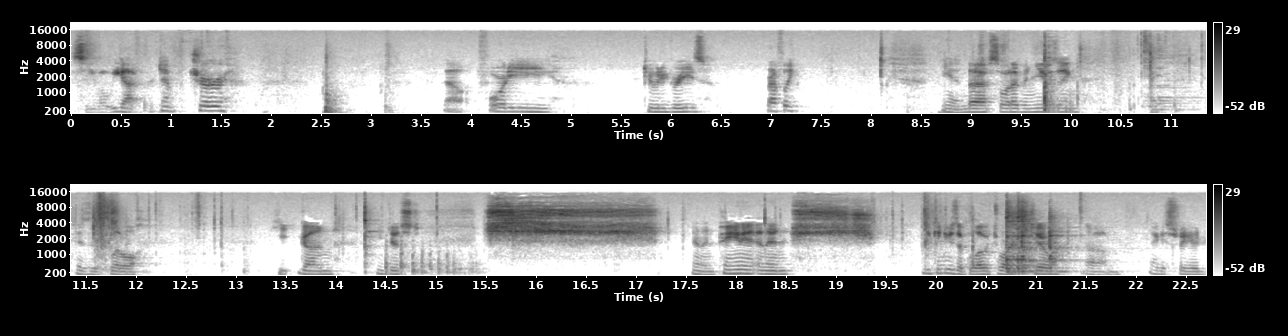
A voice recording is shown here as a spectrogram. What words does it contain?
see what we got for temperature. About 42 degrees, roughly. And uh, so what I've been using is this little heat gun. You just and then paint it, and then you can use a blowtorch too. Um, I just figured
